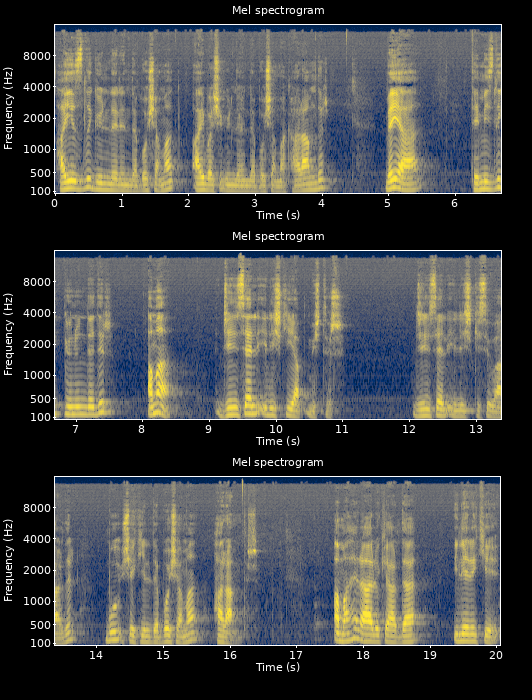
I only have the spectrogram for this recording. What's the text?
hayızlı günlerinde boşamak, aybaşı günlerinde boşamak haramdır. Veya temizlik günündedir ama cinsel ilişki yapmıştır. Cinsel ilişkisi vardır. Bu şekilde boşama haramdır. Ama her halükarda ileriki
